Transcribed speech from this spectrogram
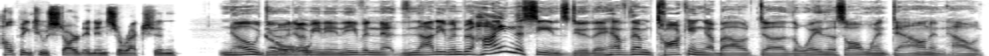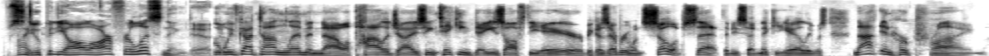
helping to start an insurrection? No, dude. No. I mean, and even not even behind the scenes, dude. They have them talking about uh, the way this all went down and how stupid y'all are for listening, dude. But we've got Don Lemon now apologizing, taking days off the air because everyone's so upset that he said Nikki Haley was not in her prime.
